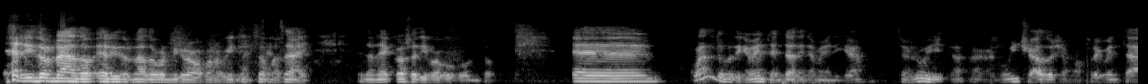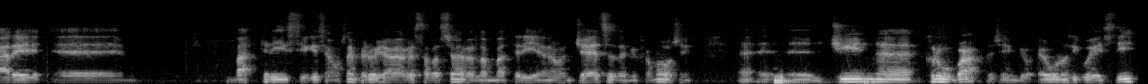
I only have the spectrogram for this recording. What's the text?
è, ritornato, è ritornato col microfono, quindi insomma, sai, non è cosa di poco conto. Eh, quando praticamente è andato in America, cioè lui ha, ha cominciato diciamo, a frequentare eh, batteristi, che siamo sempre, lui aveva questa passione per la batteria, no? jazz dai più famosi eh, eh, Gene Krupa, per esempio, è uno di questi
